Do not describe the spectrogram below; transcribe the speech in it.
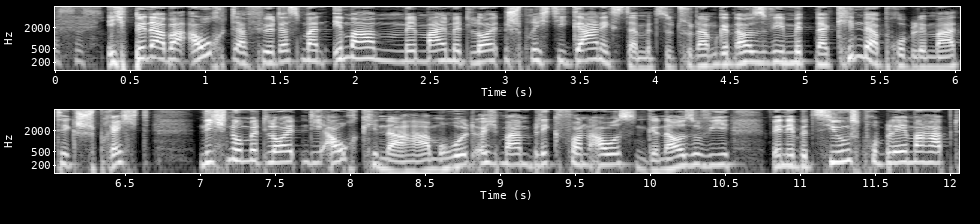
ich. Ich bin aber auch dafür, dass man immer mal mit Leuten spricht, die gar nichts damit zu tun haben. Genauso wie mit einer Kinderproblematik. Sprecht nicht nur mit Leuten, die auch Kinder haben. Holt euch mal einen Blick von außen. Genauso wie, wenn ihr Beziehungsprobleme habt,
